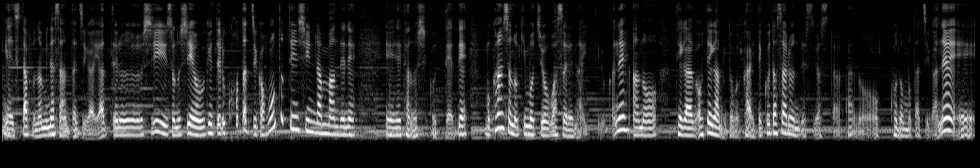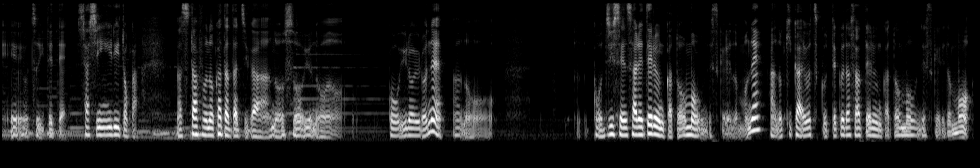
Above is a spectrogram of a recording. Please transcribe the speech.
ねスタッフの皆さんたちがやってるしその支援を受けてる子たちが本当天真爛漫でね、えー、楽しくってでもう感謝の気持ちを忘れないっていうかねあの手紙お手紙とか書いてくださるんですよスタあの子供たちがね絵をついてて写真入りとか、まあ、スタッフの方たちがあのそういうのをこういろいろねあのこう実践されてるんかと思うんですけれどもねあの機会を作ってくださってるんかと思うんですけれども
